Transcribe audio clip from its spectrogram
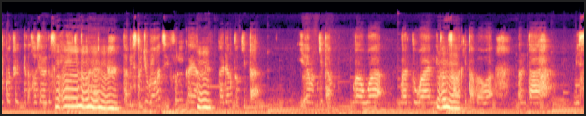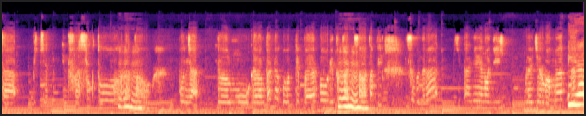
ikut kegiatan sosial itu sendiri gitu kan. Tapi setuju banget sih Fli kayak kadang tuh kita ya kita bawa bantuan gitu Mm-mm. misalnya kita bawa entah bisa bikin infrastruktur Mm-mm. atau punya ilmu dalam tanda kutip baru gitu kan Mm-mm. misalnya tapi sebenarnya kitanya yang lagi belajar banget iya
